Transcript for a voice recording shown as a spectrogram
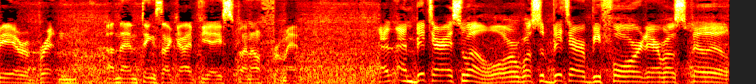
beer of Britain, and then things like IPA spun off from it. And, and bitter as well, or was it bitter before there was pale ale?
